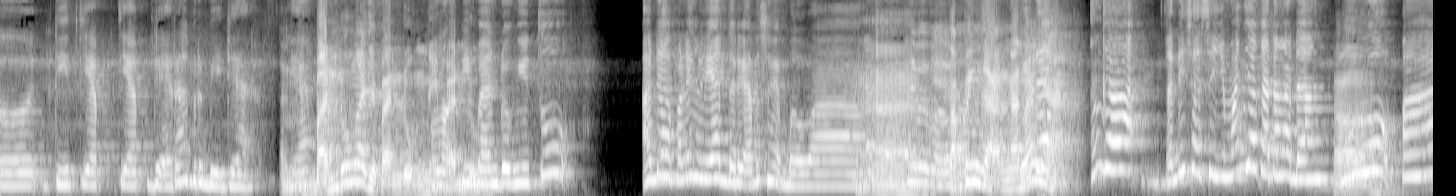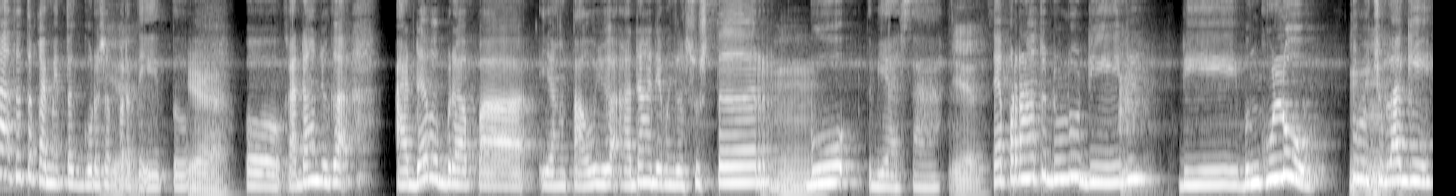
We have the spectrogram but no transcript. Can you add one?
Eh, di tiap-tiap daerah berbeda ya. Bandung aja Bandung nih Kalau di Bandung. Bandung itu ada paling lihat dari atas sampai bawah. Nah, sampai bawah. tapi nggak nggak nanya. Enggak, tadi saya senyum aja kadang-kadang. Oh. Bu, Pak, tetap kami tegur Iya. seperti itu. Ya. Oh, kadang juga ada beberapa yang tahu juga kadang ada yang manggil suster, Hmm. Bu, biasa. Iya. Saya pernah tuh dulu di ini, di Bengkulu, itu lucu lagi.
